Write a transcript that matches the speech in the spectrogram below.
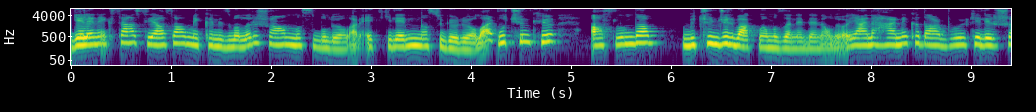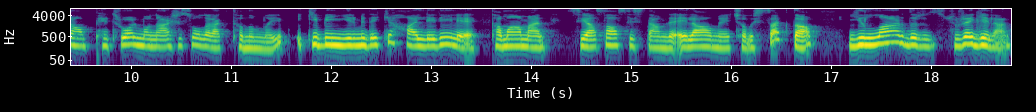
Geleneksel siyasal mekanizmaları şu an nasıl buluyorlar? Etkilerini nasıl görüyorlar? Bu çünkü aslında bütüncül bakmamıza neden oluyor. Yani her ne kadar bu ülkeleri şu an petrol monarşisi olarak tanımlayıp 2020'deki halleriyle tamamen siyasal sistemde ele almaya çalışsak da yıllardır süre gelen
